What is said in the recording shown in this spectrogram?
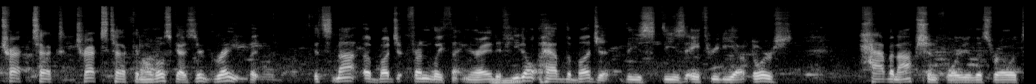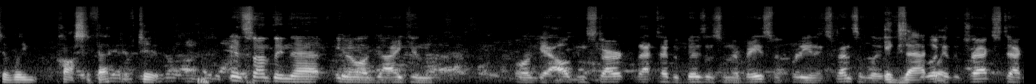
track tech, tracks tech, and all those guys. They're great, but it's not a budget friendly thing, right? If you don't have the budget, these these A3D outdoors have an option for you that's relatively cost effective too. It's something that you know a guy can or gal can start that type of business in their basement pretty inexpensively. Exactly. Look at the Trax Tech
